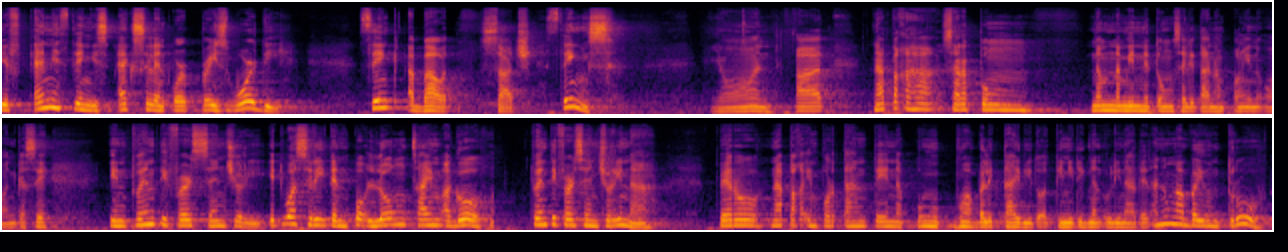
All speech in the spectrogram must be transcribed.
if anything is excellent or praiseworthy, think about such things. Yon. At napakasarap pong namnamin nitong salita ng Panginoon kasi in 21st century, it was written po long time ago. 21st century na, pero napaka-importante na bumabalik tayo dito at tinitignan uli natin, ano nga ba yung true?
